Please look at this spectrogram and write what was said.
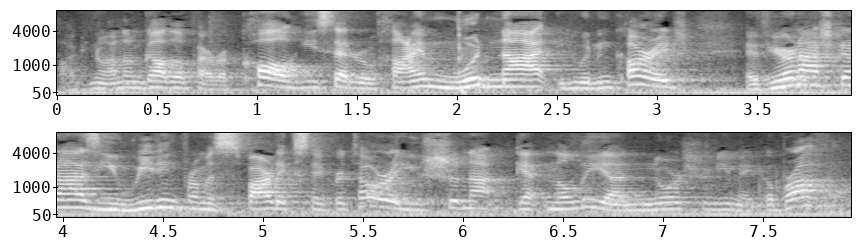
talking to Adam Gadol, if I recall, he said Reb would not, he would encourage, if you're an Ashkenazi reading from a Sephardic Sefer Torah, you should not get an aliyah, nor should you make a bracha.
